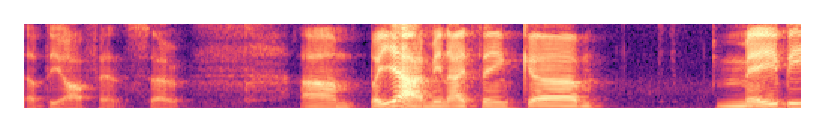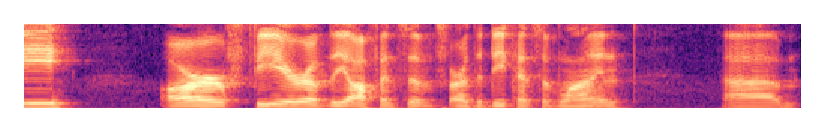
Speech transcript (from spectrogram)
of the offense. So, um, but yeah, I mean, I think um, maybe our fear of the offensive or the defensive line, um,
